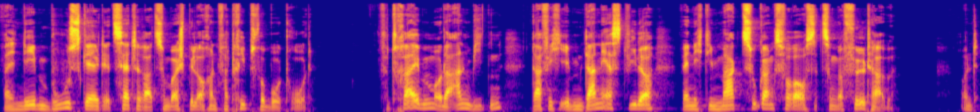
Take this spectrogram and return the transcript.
weil neben Bußgeld etc. zum Beispiel auch ein Vertriebsverbot droht. Vertreiben oder anbieten darf ich eben dann erst wieder, wenn ich die Marktzugangsvoraussetzungen erfüllt habe. Und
